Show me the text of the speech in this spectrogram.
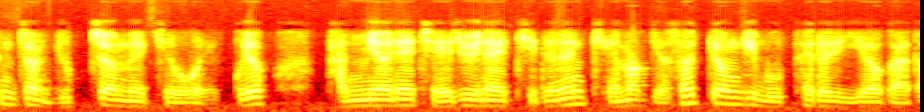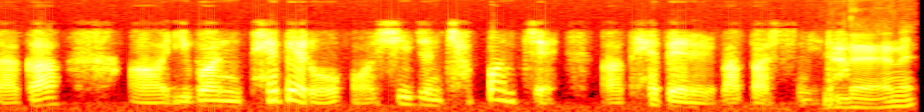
승점 6점을 기록을 했고요. 반면에 제주 유나이티드는 개막 6경기 무패를 이어가다가 어, 이번 패배로 어, 시즌 첫 번째 어, 패배를 맛봤습니다. 네.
